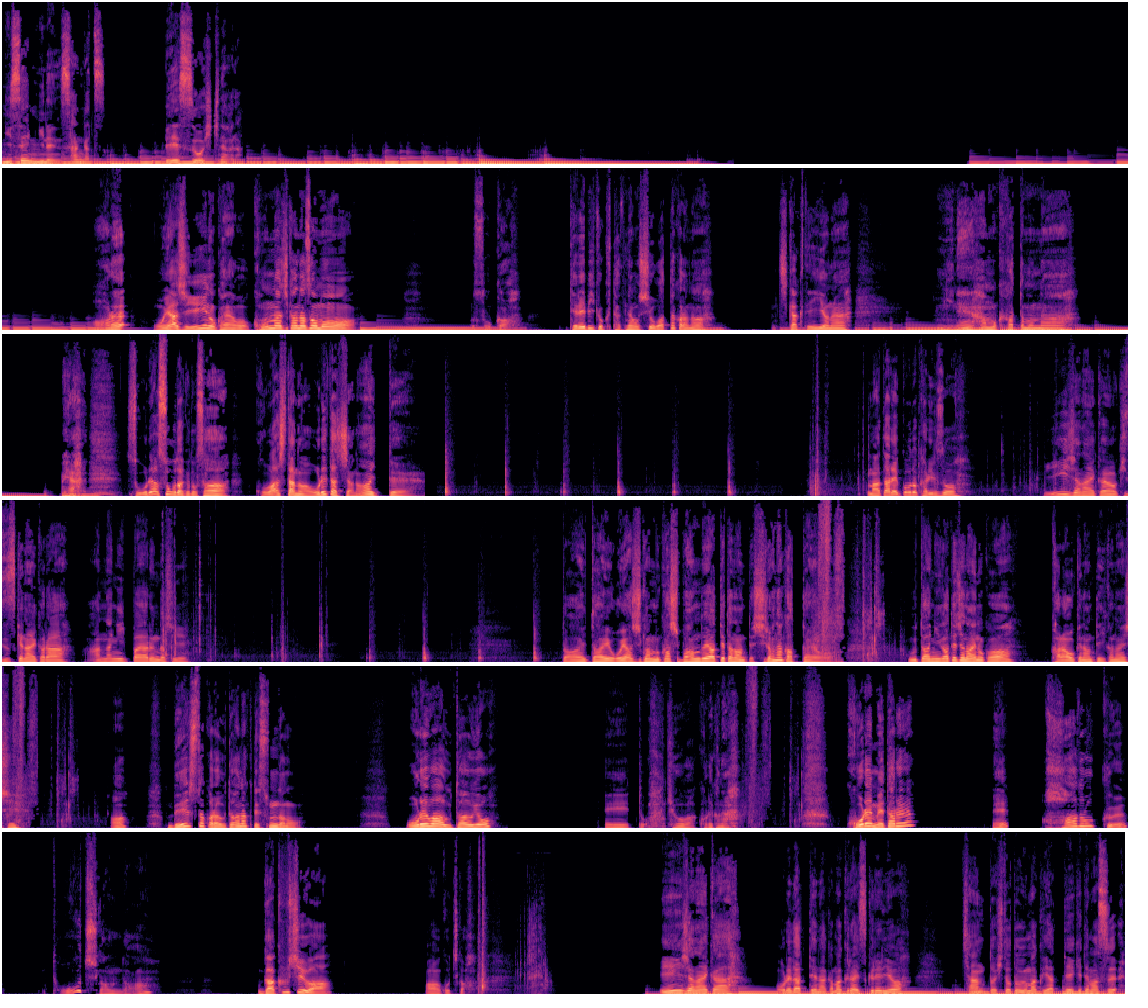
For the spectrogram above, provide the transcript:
2002年3月ベースを弾きながら。あれ？親父いいのかよ？こんな時間だぞもう。そうか。テレビ局立て直し終わったからな。近くていいよな。2年半もかかったもんな。いやそりゃそうだけどさ壊したのは俺たちじゃないって。またレコード借りるぞ。いいじゃないかよ。傷つけないから。あんなにいっぱいあるんだし。だいたい親父が昔バンドやってたなんて知らなかったよ。歌苦手じゃないのか？カラオケなんて行かないし。あ？ベースだから歌わなくて済んだの？俺は歌うよ。えー、っと今日はこれかな。これメタル？え？ハードロック？どう違うんだ？楽譜集は？ああ、こっちか。いいじゃないか。俺だって仲間くらい作れるよ。ちゃんと人とうまくやっていけてます。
